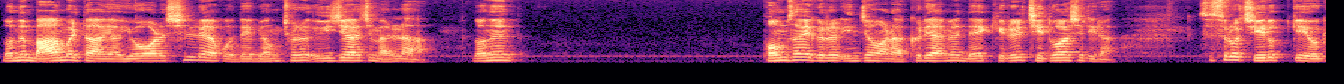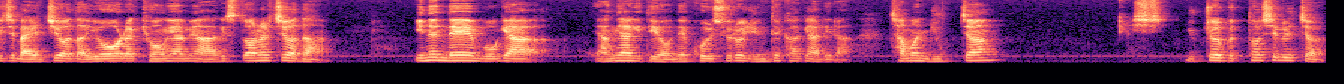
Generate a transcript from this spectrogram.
너는 마음을 다하여 여호와를 신뢰하고 내 명철을 의지하지 말라. 너는 범사의 글을 인정하라. 그리하면 내 길을 지도하시리라. 스스로 지혜롭게 여기지 말지어다. 여호와를 경외하며 악에서 떠날지어다. 이는 내 목에 아- 양약이 되어 내 골수를 윤택하게 하리라. 잠언 6장 6절부터 11절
